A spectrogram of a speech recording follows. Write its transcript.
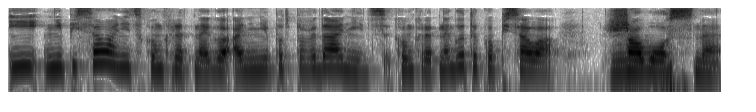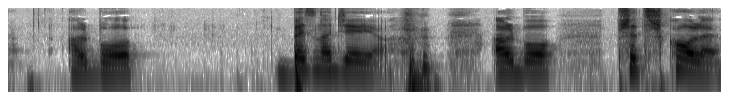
i nie pisała nic konkretnego, ani nie podpowiadała nic konkretnego, tylko pisała żałosne albo beznadzieja albo przedszkole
